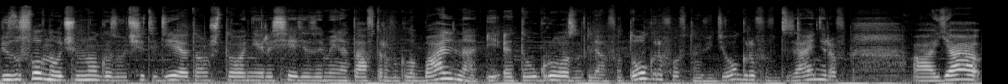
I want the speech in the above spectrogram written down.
Безусловно, очень много звучит идея о том, что нейросети заменят авторов глобально, и это угроза для фотографов, там, видеографов, дизайнеров. А я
